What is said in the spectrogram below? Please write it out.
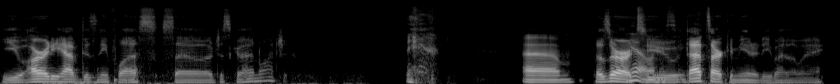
you already have Disney Plus, so just go ahead and watch it. Um, Those are our Yeah, two. That's our community, by the way.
